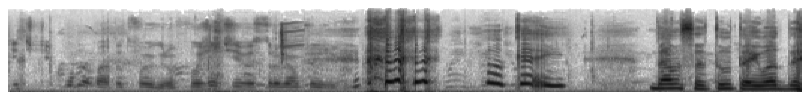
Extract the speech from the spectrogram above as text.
Gdzie ci się podoba, to twój grób. Później ci wystrugam krzyżyk. Okej. Dam se tutaj ładne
